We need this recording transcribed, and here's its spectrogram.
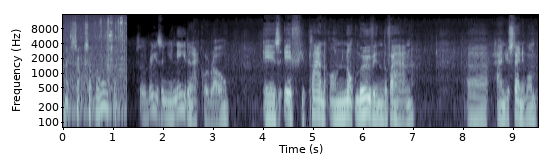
And it sucks up the water. So the reason you need an aqua roll is if you plan on not moving the van uh, and you're staying in one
